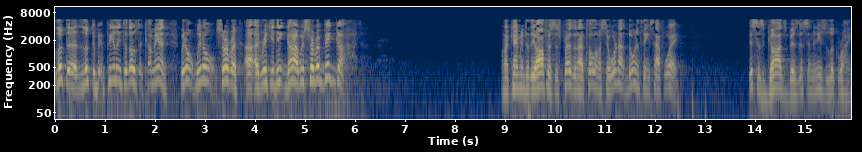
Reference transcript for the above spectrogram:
look to look to appealing to those that come in. We don't we don't serve a, a, a rinky-dink God. We serve a big God. When I came into the office as president, I told them, I said, we're not doing things halfway. This is God's business, and it needs to look right.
